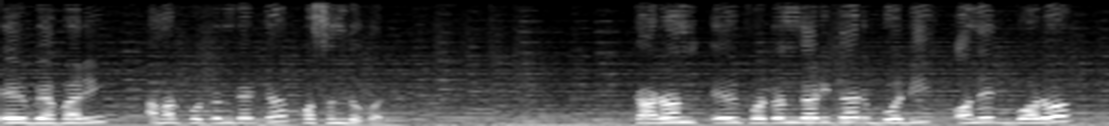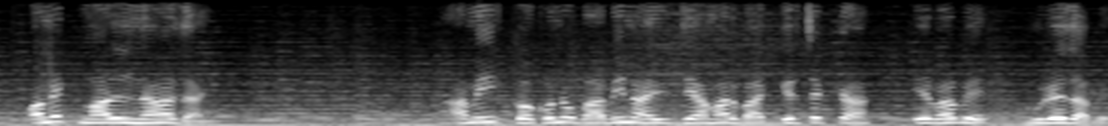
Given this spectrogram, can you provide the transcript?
এই ব্যাপারী আমার পটন গাড়িটা পছন্দ করে। কারণ এই পটন গাড়িটার বডি অনেক বড়, অনেক মাল নেওয়া যায়। আমি কখনো ভাবি নাই যে আমার ভাগ্যের চাকা এভাবে ঘুরে যাবে।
